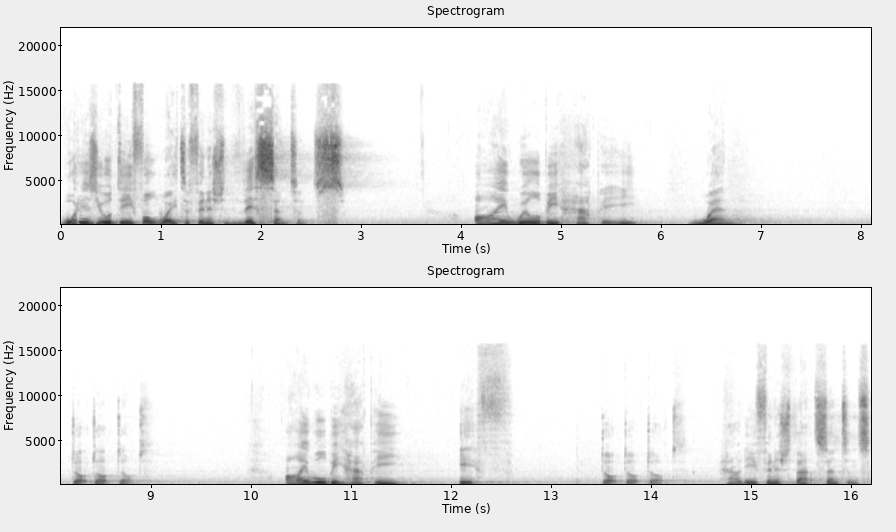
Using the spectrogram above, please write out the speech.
What is your default way to finish this sentence? I will be happy when. Dot, dot, dot. I will be happy if, dot, dot, dot. How do you finish that sentence?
